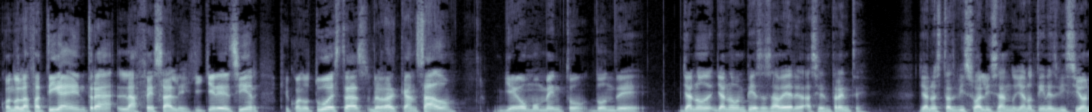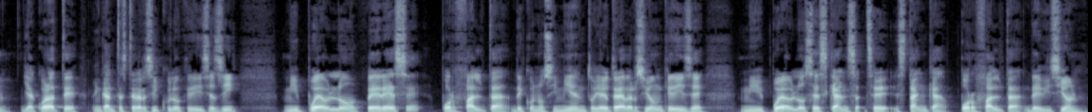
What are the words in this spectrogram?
cuando la fatiga entra, la fe sale. ¿Qué quiere decir? Que cuando tú estás, ¿verdad? Cansado, llega un momento donde ya no, ya no empiezas a ver hacia enfrente, ya no estás visualizando, ya no tienes visión. Y acuérdate, me encanta este versículo que dice así, mi pueblo perece por falta de conocimiento. Y hay otra versión que dice, mi pueblo se, se estanca por falta de visión.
